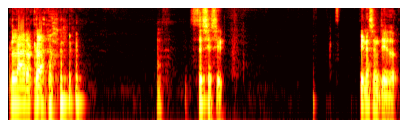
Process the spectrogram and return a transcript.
Claro, claro. Sí, sí, sí. Tiene sentido.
